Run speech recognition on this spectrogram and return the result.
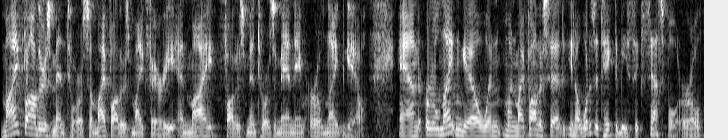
My father's mentor, so my father's Mike Ferry, and my father's mentor is a man named Earl Nightingale. And Earl Nightingale, when, when my father said, you know, what does it take to be successful, Earl?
